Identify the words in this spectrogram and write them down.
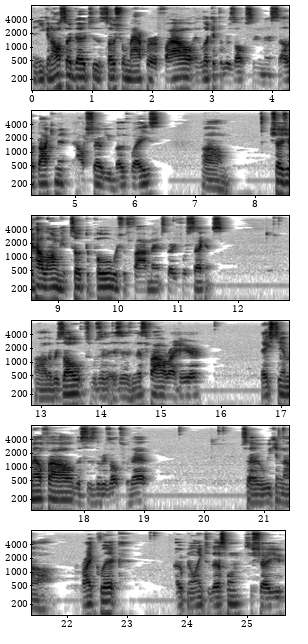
And you can also go to the social mapper file and look at the results in this other document. I'll show you both ways. Um, shows you how long it took to pull, which was 5 minutes 34 seconds. Uh, the results was is in this file right here. HTML file. This is the results for that. So we can uh, right click, open a link to this one to show you.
